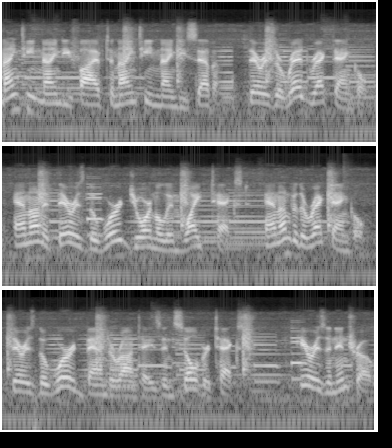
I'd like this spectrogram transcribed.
1995 to 1997, there is a red rectangle, and on it there is the word Jornal in white text, and under the rectangle, there is the word Bandeirantes in silver text. Here is an intro.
